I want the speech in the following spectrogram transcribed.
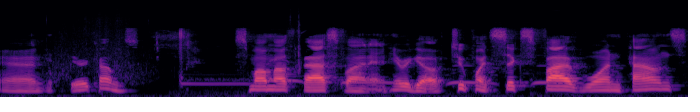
And here he comes. Smallmouth bass flying in. Here we go. 2.651 pounds,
